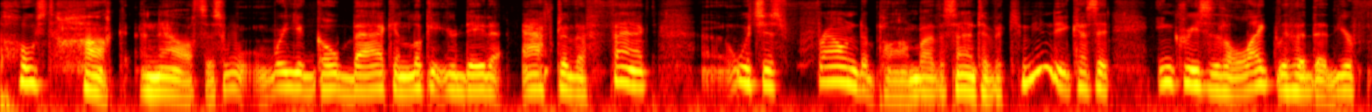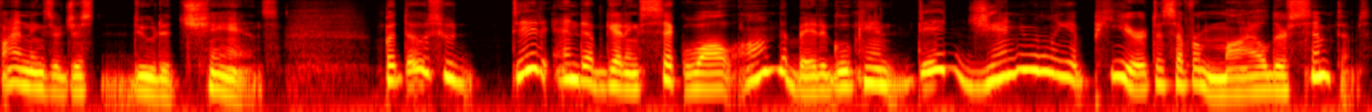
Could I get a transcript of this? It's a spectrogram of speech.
post hoc analysis, where you go back and look at your data after the fact, uh, which is frowned upon by the scientific community because it increases the likelihood that your findings are just due to chance. But those who did end up getting sick while on the beta-glucan did genuinely appear to suffer milder symptoms.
